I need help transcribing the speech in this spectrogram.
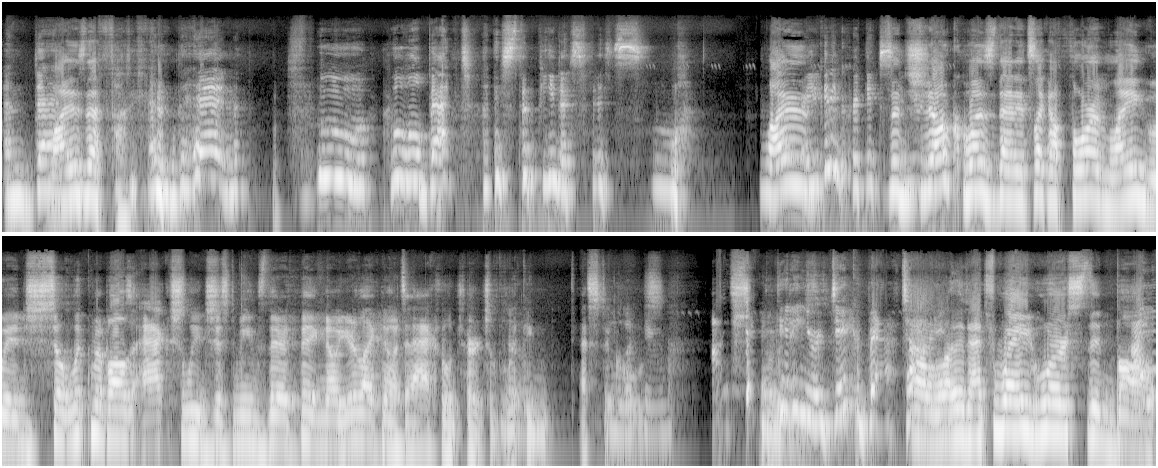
And then Why is that funny? and then who who will baptize the penises? Why? Are you getting crickets? The joke was that it's like a foreign language, so Lickmaballs actually just means their thing. No, you're like, no, it's an actual church of licking testicles. Looking- I said getting your dick baptized. Oh, well, that's way worse than balls.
